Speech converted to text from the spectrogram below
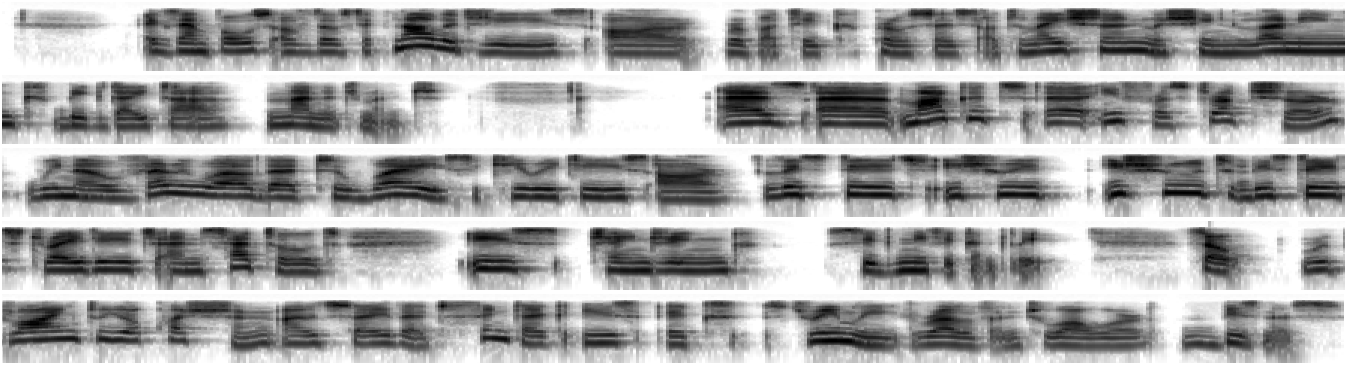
Examples of those technologies are robotic process automation, machine learning, big data management. As a market uh, infrastructure, we know very well that the way securities are listed, issued, issued, listed, traded, and settled is changing significantly. So, replying to your question, I would say that fintech is extremely relevant to our business.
